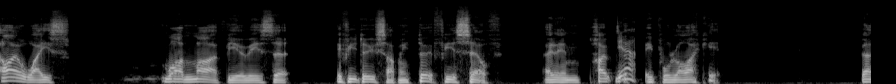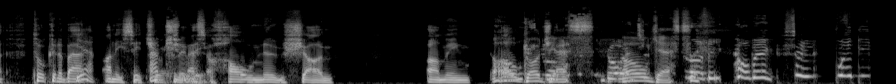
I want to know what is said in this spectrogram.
I always, my, my view is that if you do something, do it for yourself and then hope Yeah. that people like it. But talking about Yeah, money situation, that's a whole new show. I mean, Oh, Oh, God, God, yes. God, Oh yes. bloody comics, bloody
